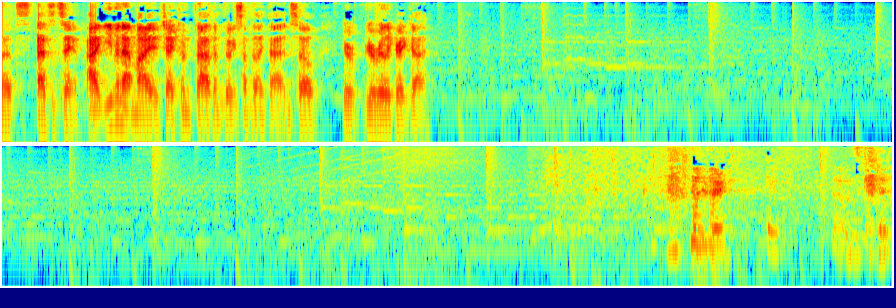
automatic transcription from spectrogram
that's that's insane. I even at my age, I couldn't fathom doing something like that. And so you're you're a really great guy. What do you think? Good. That was good.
